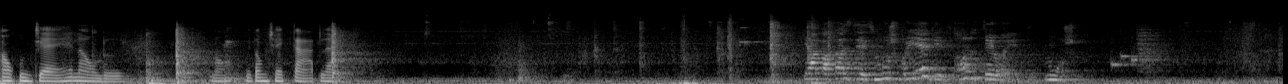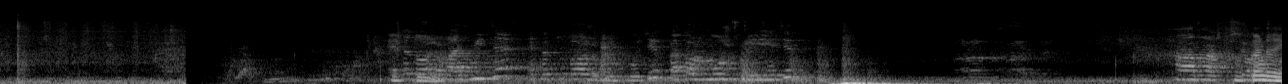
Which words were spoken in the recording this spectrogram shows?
เอากุญแจให้เราเลยเนาะไม่ต้องใช้การ์ดแล้ว Я пока здесь, муж приедет, он сделает, муж. Это тоже возьмите, это тоже пусть будет, потом муж приедет. เขาก็เลย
